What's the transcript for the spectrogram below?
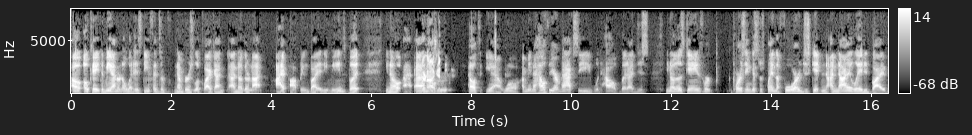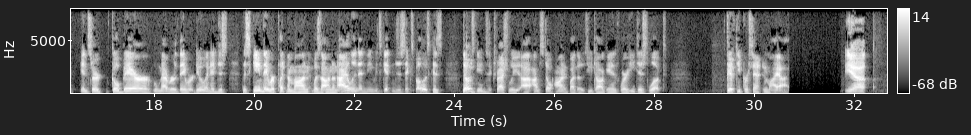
uh, okay to me. I don't know what his defensive numbers look like. I, I know they're not eye popping by any means, but you know, they're not healthy. Health, yeah. Well, I mean, a healthier Maxey would help, but I just, you know, those games where Porzingis was playing the four and just getting annihilated by insert Gobert or whomever they were doing, it just the scheme they were putting him on was on an island, and he was getting just exposed because those games, especially, uh, I'm still haunted by those Utah games where he just looked fifty percent in my eye. Yeah,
